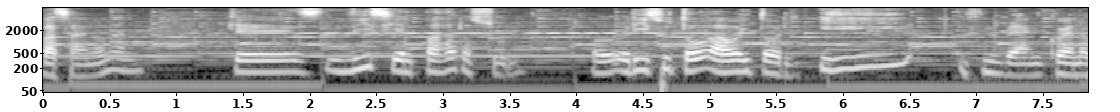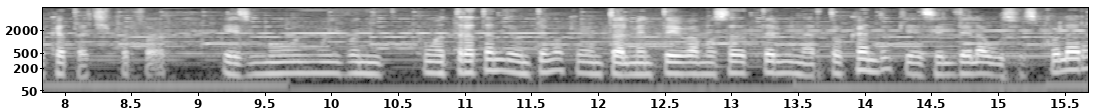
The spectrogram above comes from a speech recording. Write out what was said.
basada en un anime que es Liz y el pájaro azul Risuto Aoitori. Y vean Koen Katachi, por favor. es muy muy bonito. Como tratan de un tema que eventualmente vamos a terminar tocando, que es el del abuso escolar.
